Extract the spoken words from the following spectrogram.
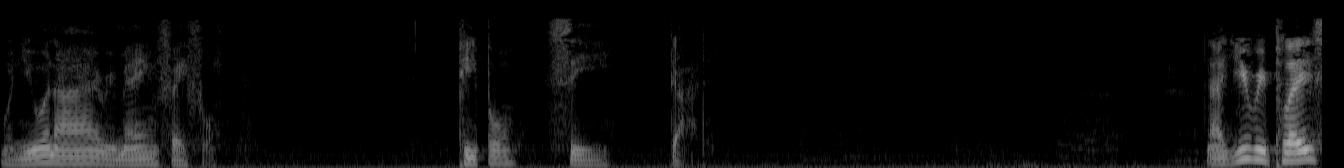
when you and I remain faithful. People see God. Now you replace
